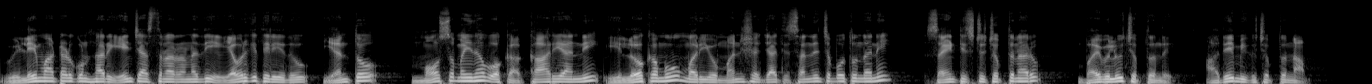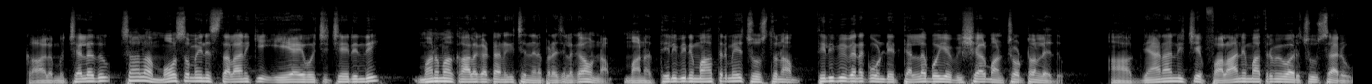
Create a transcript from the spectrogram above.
వీళ్ళేం మాట్లాడుకుంటున్నారు ఏం చేస్తున్నారన్నది ఎవరికి తెలియదు. ఎంతో మోసమైన ఒక కార్యాన్ని ఈ లోకము మరియు మనుష్య జాతి సంధించబోతుందని సైంటిస్టు చెప్తున్నారు బైబిలు చెప్తుంది. అదే మీకు చెప్తున్నాం. కాలము చెల్లదు చాలా మోసమైన స్థలానికి ఏఐ వచ్చి చేరింది. మనం ఆ కాలఘట్టానికి చెందిన ప్రజలుగా ఉన్నాం. మన తెలివిని మాత్రమే చూస్తున్నాం. తెలివి వెనక ఉండే తెల్లబోయే విషయాలు మనం చూడటం లేదు. ఆ జ్ఞానాన్నిచ్చే ఫలాన్ని మాత్రమే వారు చూశారు.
